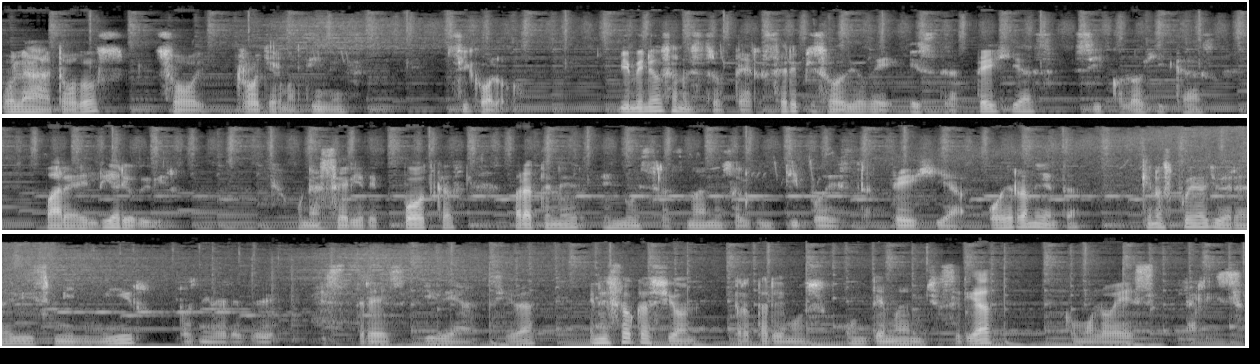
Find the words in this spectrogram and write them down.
Hola a todos, soy Roger Martínez, psicólogo. Bienvenidos a nuestro tercer episodio de Estrategias Psicológicas para el Diario Vivir, una serie de podcasts para tener en nuestras manos algún tipo de estrategia o herramienta que nos pueda ayudar a disminuir los niveles de estrés y de ansiedad. En esta ocasión trataremos un tema de mucha seriedad, como lo es la risa.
